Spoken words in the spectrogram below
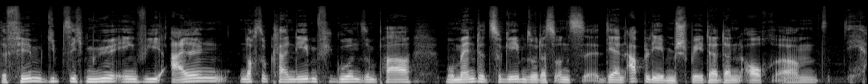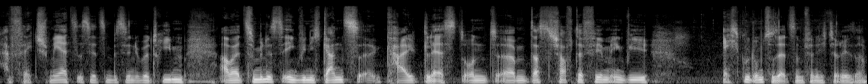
der Film gibt sich Mühe, irgendwie allen noch so kleinen Nebenfiguren so ein paar Momente zu geben, so dass uns äh, deren Ableben später dann auch, ähm, ja, vielleicht Schmerz ist jetzt ein bisschen übertrieben, aber zumindest irgendwie nicht ganz äh, kalt lässt. Und ähm, das schafft der Film irgendwie echt gut umzusetzen, finde ich, Theresa.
